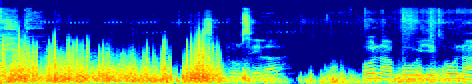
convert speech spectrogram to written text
vide c'est pour cela mpo na boye mpo na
